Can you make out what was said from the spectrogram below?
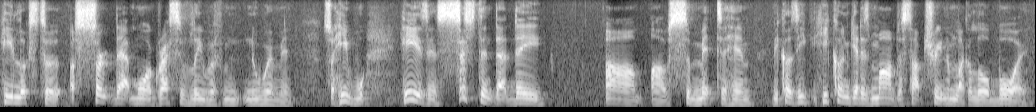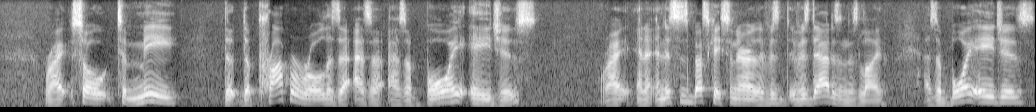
he looks to assert that more aggressively with new women. So he he is insistent that they um, uh, submit to him because he, he couldn't get his mom to stop treating him like a little boy, right? So to me, the, the proper role is that as a, as a boy ages, right? And, and this is best case scenario if his, if his dad is in his life. As a boy ages,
